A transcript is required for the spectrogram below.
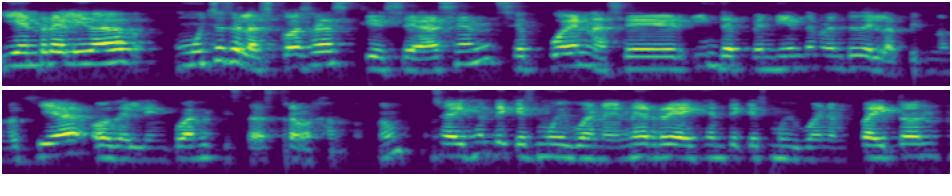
Y en realidad muchas de las cosas que se hacen se pueden hacer independientemente de la tecnología o del lenguaje que estás trabajando, ¿no? O sea, hay gente que es muy buena en R, hay gente que es muy buena en Python,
